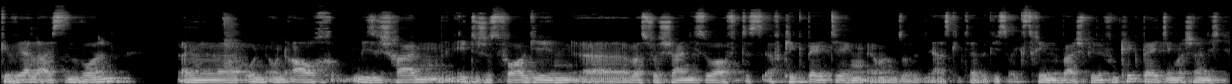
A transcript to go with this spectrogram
gewährleisten wollen äh, und, und auch, wie Sie schreiben, ein ethisches Vorgehen, äh, was wahrscheinlich so auf, das, auf Clickbaiting und so, ja, es gibt ja wirklich so extreme Beispiele von Clickbaiting wahrscheinlich,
